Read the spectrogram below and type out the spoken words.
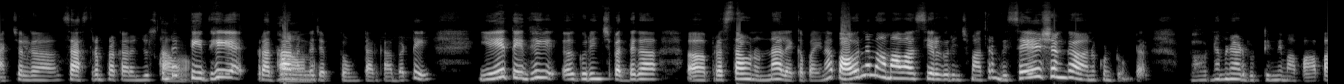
యాక్చువల్గా శాస్త్రం ప్రకారం చూసుకుంటే. తిథి ప్రధానంగా. చెప్తూ ఉంటారు కాబట్టి ఏ తిథి గురించి పెద్దగా ప్రస్తావన ఉన్నా లేకపోయినా పౌర్ణమి అమావాస్యల గురించి మాత్రం విశేషంగా అనుకుంటూ ఉంటారు. పౌర్ణమి నాడు పుట్టింది మా పాప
